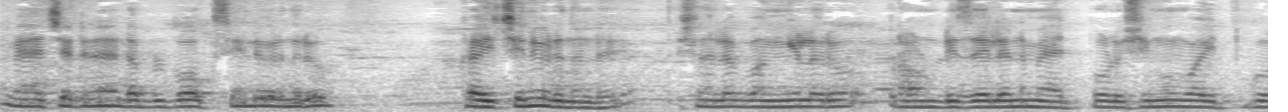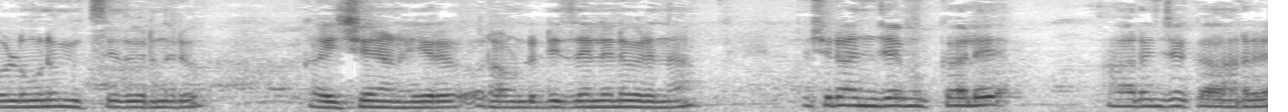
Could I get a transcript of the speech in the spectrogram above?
മാച്ച് ആയിട്ട് തന്നെ ഡബിൾ ബോക്സിന്റെ വരുന്നൊരു കഴിച്ചിന് വരുന്നുണ്ട്. അത്യാവശ്യം നല്ല ഭംഗിയുള്ളൊരു റൗണ്ട് ഡിസൈനിൽ തന്നെ മാറ്റ് പോളിഷിങ്ങും വൈറ്റ് ഗോൾഡും കൂടി മിക്സ് ചെയ്ത് വരുന്നൊരു കഴിച്ചനാണ് ഈ ഒരു റൗണ്ട് ഡിസൈനിൽ തന്നെ വരുന്ന അത്യാവശ്യം ഒരു അഞ്ചേ മുക്കാൽ ആറിഞ്ചൊക്കെ ആറര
